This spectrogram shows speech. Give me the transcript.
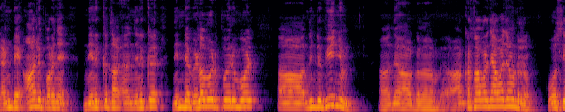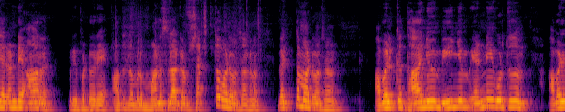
രണ്ട് ആൽ പറഞ്ഞ് നിനക്ക് നിനക്ക് നിന്റെ വിളവെടുപ്പ് വരുമ്പോൾ നിന്റെ വീഞ്ഞും കർത്താവ് പറഞ്ഞ ആ വചനമുണ്ടല്ലോ ഓസിയ രണ്ട് ആറ്. പ്രിയപ്പെട്ടവരെ അത് നമ്മൾ മനസ്സിലാക്കണം ശക്തമായിട്ട് മനസ്സിലാക്കണം വ്യക്തമായിട്ട് മനസ്സിലാക്കണം. അവൾക്ക് ധാന്യവും വീഞ്ഞും എണ്ണയും കൊടുത്തതും അവൾ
